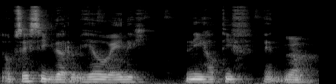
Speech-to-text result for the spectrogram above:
op zich zie ik daar heel weinig negatief in. Ja.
